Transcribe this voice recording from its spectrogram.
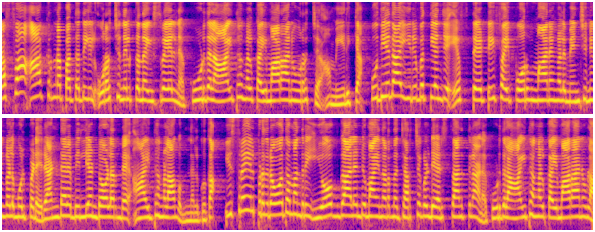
റഫ ആക്രമണ പദ്ധതിയിൽ ഉറച്ചു നിൽക്കുന്ന ഇസ്രയേലിന് കൂടുതൽ ആയുധങ്ങൾ കൈമാറാൻ ഉറച്ച് അമേരിക്ക. പുതിയതായി ഇരുപത്തിയഞ്ച് എഫ് തേർട്ടി ഫൈവ് പോർ വിമാനങ്ങളും എഞ്ചിനുകളും ഉൾപ്പെടെ രണ്ടര ബില്യൺ ഡോളറിന്റെ ആയുധങ്ങളാകും നൽകുക. ഇസ്രയേൽ പ്രതിരോധ മന്ത്രി യോവ് ഗാലന്റുമായി നടന്ന ചർച്ചകളുടെ അടിസ്ഥാനത്തിലാണ് കൂടുതൽ ആയുധങ്ങൾ കൈമാറാനുള്ള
